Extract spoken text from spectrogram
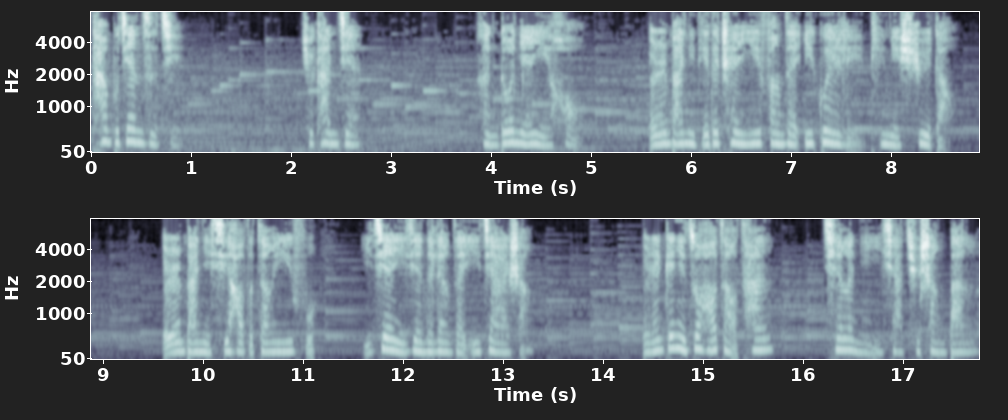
看不见自己，却看见很多年以后，有人把你叠的衬衣放在衣柜里听你絮叨，有人把你洗好的脏衣服一件一件的晾在衣架上，有人给你做好早餐，亲了你一下去上班了。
